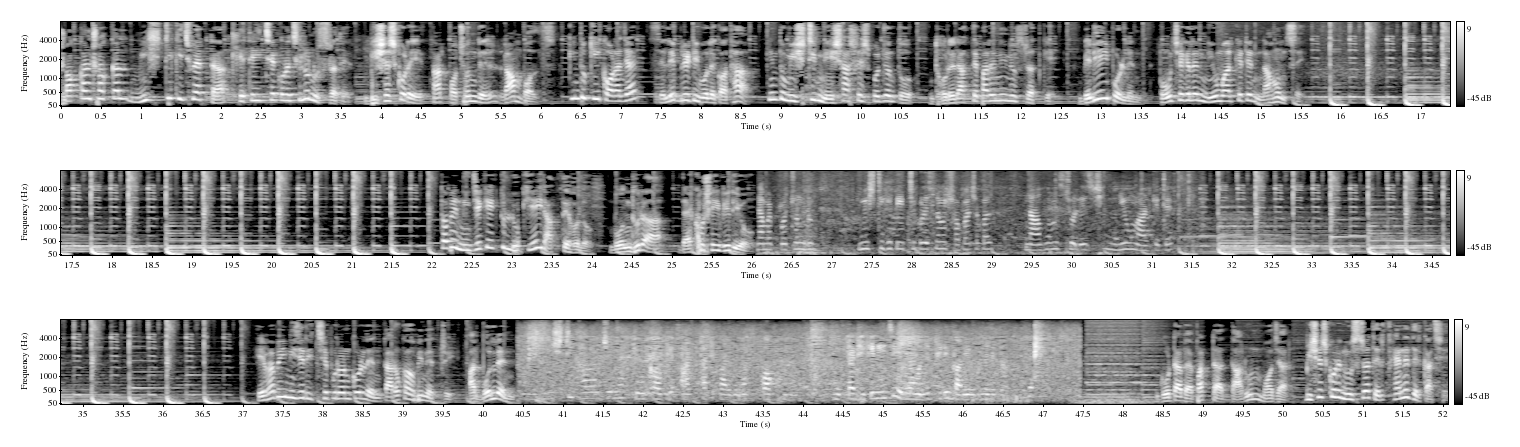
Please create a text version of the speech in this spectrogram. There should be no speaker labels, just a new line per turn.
সকাল সকাল মিষ্টি কিছু একটা খেতে ইচ্ছে করেছিল নুসরাতের। বিশেষ করে তার পছন্দের রাম বলস। কিন্তু কি করা যায়? সেলিব্রিটি বলে কথা। কিন্তু মিষ্টির নেশা শেষ পর্যন্ত ধরে রাখতে পারেনি নুসরাতকে। বেরিয়েই পড়লেন। পৌঁছে গেলেন নিউ মার্কেটের নাহমসে। তবে নিজেকে একটু লুকিয়েই রাখতে হলো। বন্ধুরা, দেখো সেই ভিডিও।
আমার প্রচণ্ড মিষ্টি খেতে ইচ্ছে করেছিল। আমি সকাল সকাল নাহমস চলে এসেছি নিউ মার্কেটে।
এভাবেই নিজের ইচ্ছে পূরণ করলেন তারকা অভিনেত্রী আর বললেন
মিষ্টি খাওয়ার জন্য কেউ কাউকে আটকাতে পারবে না কখনো। মুখটা ঢেকে নিয়েছে এবার আমাদের ফিরে গাড়ির ওখানে যেতে হবে।
গোটা ব্যাপারটা দারুণ মজার। বিশেষ করে নুসরাতের ফ্যানেদের কাছে।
